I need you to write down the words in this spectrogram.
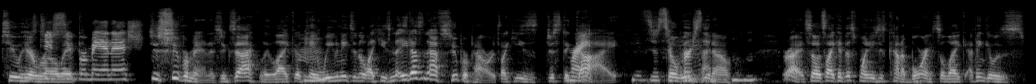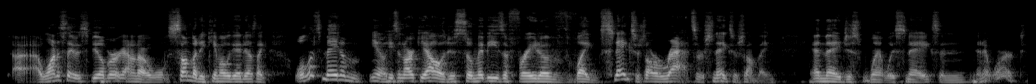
too He's heroic. too Supermanish. Too Supermanish, exactly. Like, okay, Mhm. we need to know. Like, he's he doesn't have superpowers. Like, he's just a Right. guy, He's just So a we- you person. know, Mhm. right? So it's like at this point, he's just kind of boring. So like, I think it was, I I want to say it was Spielberg. I don't know. Somebody came up with the idea. I was like, well, let's make him. You know, he's an archaeologist, so maybe he's afraid of like snakes or, or rats or snakes or something. And they just went with snakes, and and it worked.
